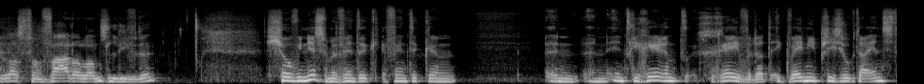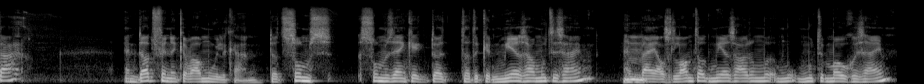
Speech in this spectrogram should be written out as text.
last van vaderlandsliefde? Chauvinisme vind ik, vind ik een, een, een intrigerend gegeven. Dat, ik weet niet precies hoe ik daarin sta. En dat vind ik er wel moeilijk aan. Dat soms, soms denk ik dat, dat ik het meer zou moeten zijn. En Hmm. wij als land ook meer zouden mo- mo- moeten mogen zijn.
